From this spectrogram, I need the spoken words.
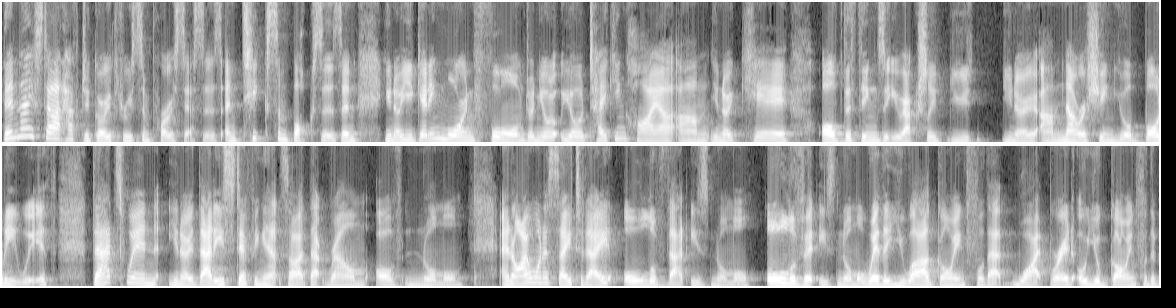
then they start have to go through some processes and tick some boxes and you know, you're getting more informed and you're you're taking higher um, you know, care of the things that you actually use you know um, nourishing your body with that's when you know that is stepping outside that realm of normal. And i want to say today all of that is normal. All of it is normal whether you are going for that white bread or you're going for the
